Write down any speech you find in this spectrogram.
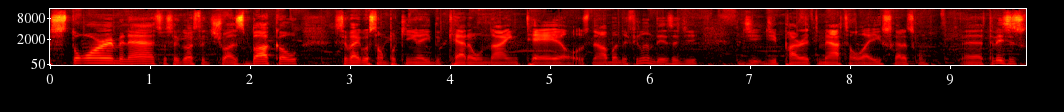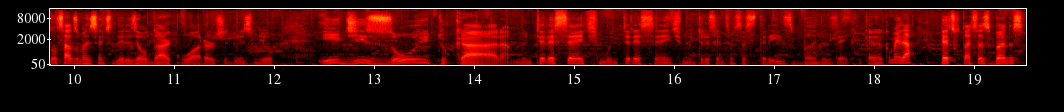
Storm, né? Se você gosta de Schwarzbuckle, você vai gostar um pouquinho aí do Cattle Nine Tails, né? Uma banda finlandesa de, de, de Pirate Metal aí. Os caras com é, três discos lançados, o mais recente deles é o Dark Waters de 2018, cara. Muito interessante, muito interessante, muito interessante. Essas três bandas aí que eu quero recomendar. Para escutar essas bandas,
